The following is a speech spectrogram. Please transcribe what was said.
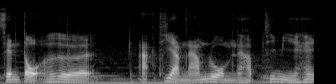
เซนโตก็คือที่อาบน้ำรวมนะครับที่มีให้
